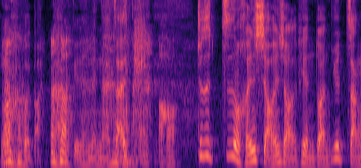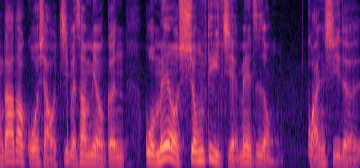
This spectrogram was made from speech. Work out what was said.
应该不会吧？给人来蘸。哦，就是这种很小很小的片段，因为长大到国小，我基本上没有跟我没有兄弟姐妹这种关系的。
